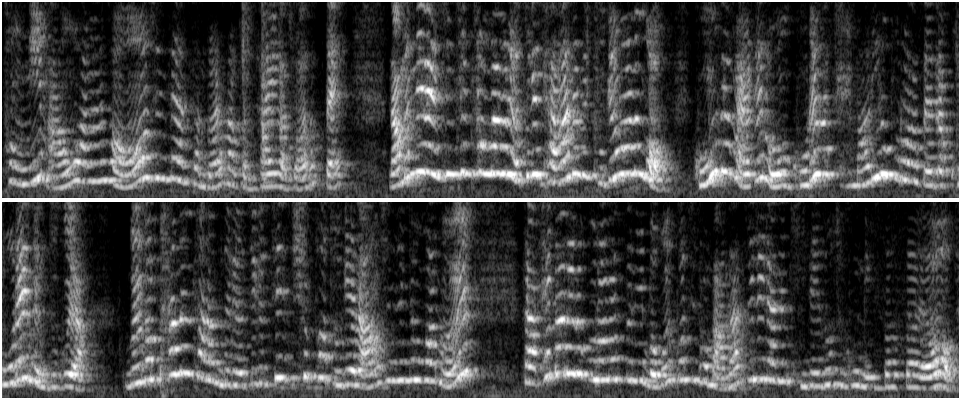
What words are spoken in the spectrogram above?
성님 아우하면서 신세 한탄도 할 만큼 사이가 좋아졌대. 남은 일은 신신청가물이 어떻게 당하는지 구경하는 거. 고흥대 말대로 고래가 세 마리로 불어났어. 얘들아, 고래는 누구야? 물건 파는 사람들이었지, 그치? 슈퍼 두 개랑 신신청가물. 자, 세 마리로 불어났으니 먹을 것이 더 많아지리라는 기대도 조금 있었어요.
